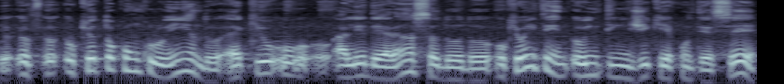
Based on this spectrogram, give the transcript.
eu, eu, o que eu estou concluindo é que o, a liderança do, do. O que eu entendi, eu entendi que ia acontecer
